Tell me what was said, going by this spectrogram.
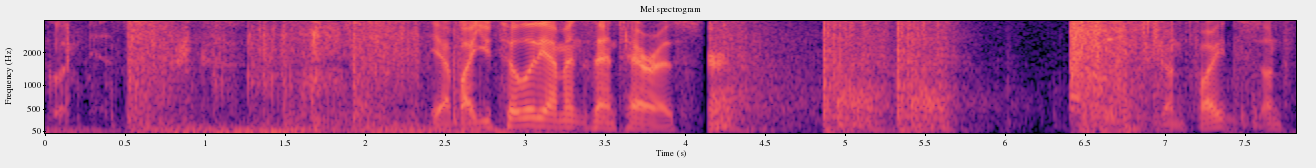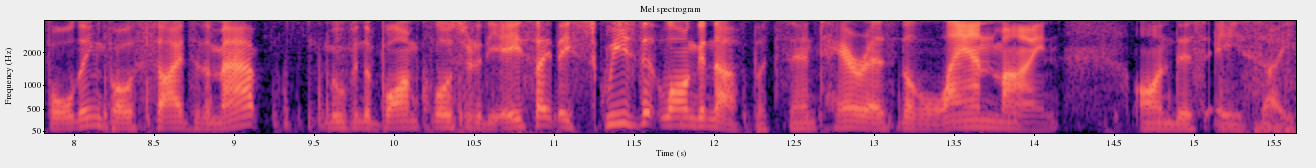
goodness. Yeah, by utility I meant Xantares. Gunfights unfolding, both sides of the map. Moving the bomb closer to the A site. They squeezed it long enough, but Xantares, the landmine on this A site.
